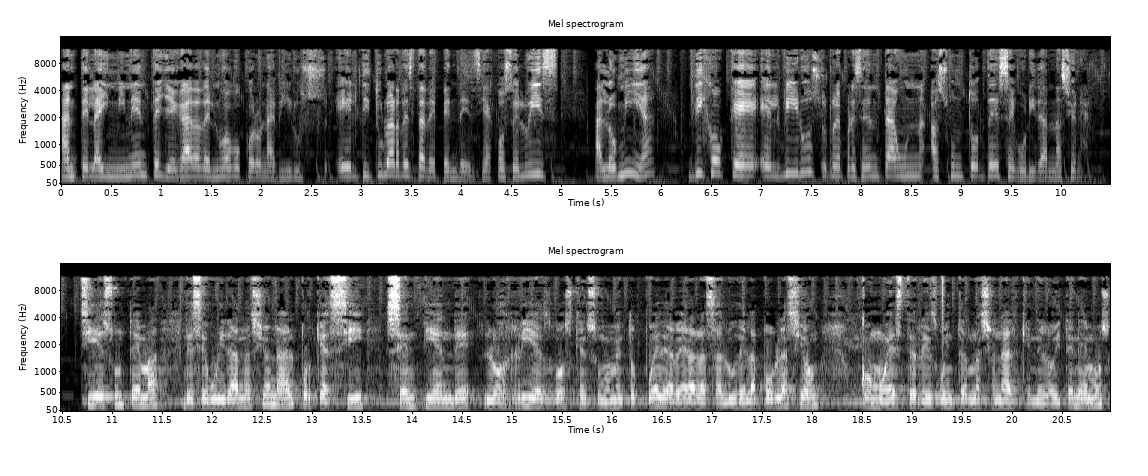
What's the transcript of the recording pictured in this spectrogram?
ante la inminente llegada del nuevo coronavirus. El titular de esta dependencia, José Luis Alomía, dijo que el virus representa un asunto de seguridad nacional. Sí es un tema de seguridad nacional porque así se entiende los riesgos que en su momento puede haber a la salud de la población, como este riesgo internacional que en el hoy tenemos,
